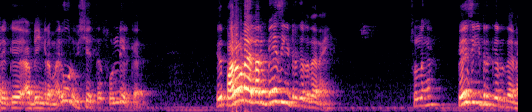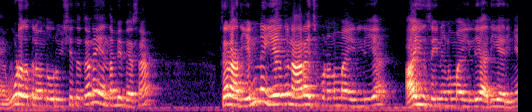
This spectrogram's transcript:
இருக்குது அப்படிங்கிற மாதிரி ஒரு விஷயத்த சொல்லியிருக்காரு. இது பரவாயில்ல எல்லாரும் பேசிக்கிட்டு இருக்கிறது தானே? சொல்லுங்க. பேசிக்கிட்டு இருக்கிறது தானே? ஊடகத்தில் வந்து ஒரு விஷயத்தை தானே என் தம்பி பேசுகிறேன் சார் அது என்ன ஏதுன்னு ஆராய்ச்சி பண்ணணுமா இல்லையா? ஆய்வு செய்யணுமா இல்லையா அதிகாரிங்க?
